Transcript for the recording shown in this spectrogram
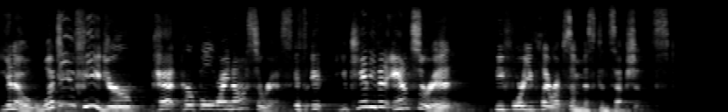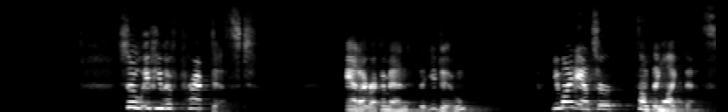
you know, what do you feed your pet purple rhinoceros? It's it you can't even answer it before you clear up some misconceptions. So if you have practiced, and I recommend that you do, you might answer something like this.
